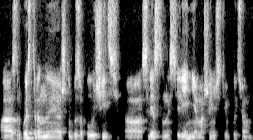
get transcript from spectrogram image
а с другой стороны, чтобы заполучить средства населения мошенническим путем.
